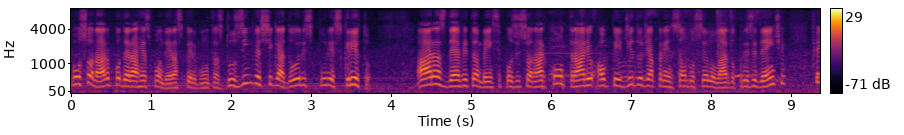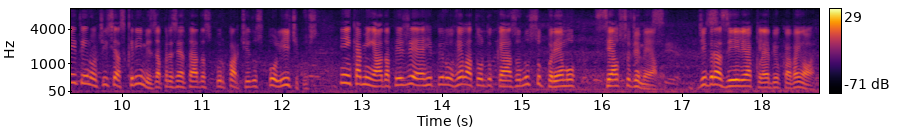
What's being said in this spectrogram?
Bolsonaro poderá responder às perguntas dos investigadores por escrito. Aras deve também se posicionar contrário ao pedido de apreensão do celular do presidente, feito em notícias crimes apresentadas por partidos políticos e encaminhado à PGR pelo relator do caso no Supremo, Celso de Mello. De Brasília, Clébio Cavagnoli.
